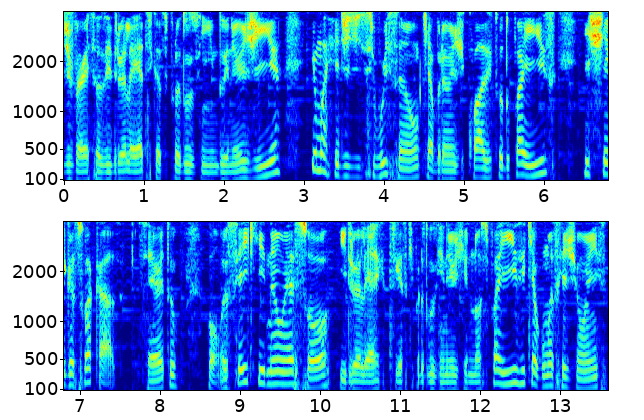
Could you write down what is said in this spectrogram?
diversas hidroelétricas produzindo energia e uma rede de distribuição que abrange quase todo o país e chega à sua casa, certo? Bom, eu sei que não é só hidroelétricas que produzem energia no nosso país e que algumas regiões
